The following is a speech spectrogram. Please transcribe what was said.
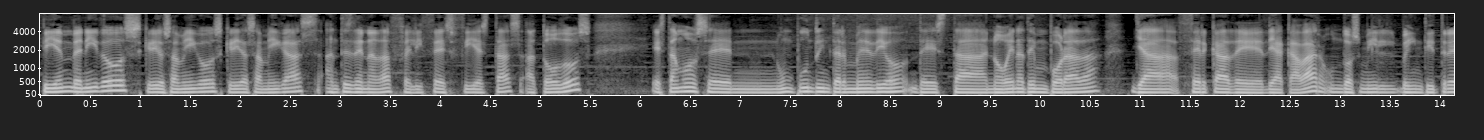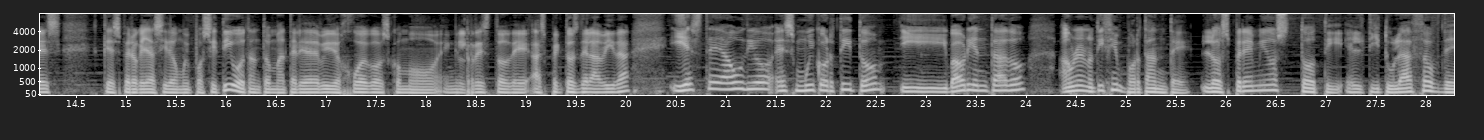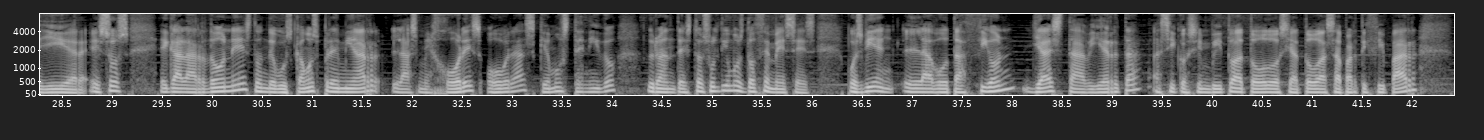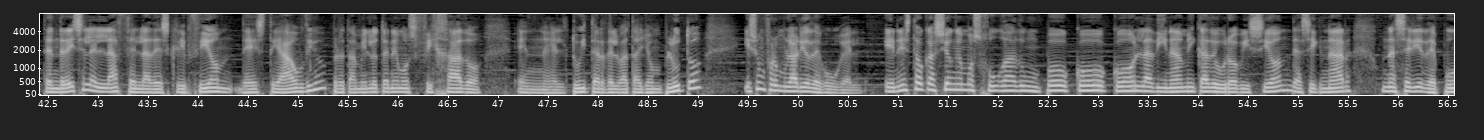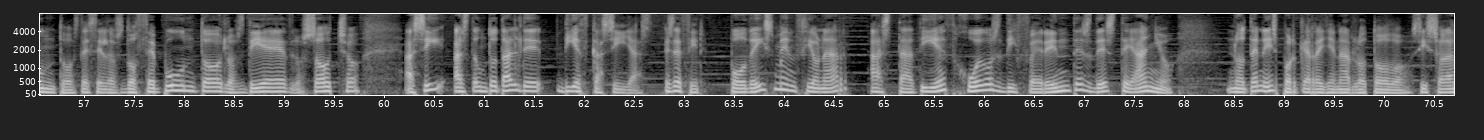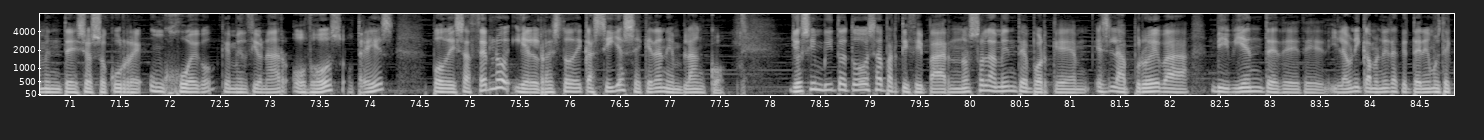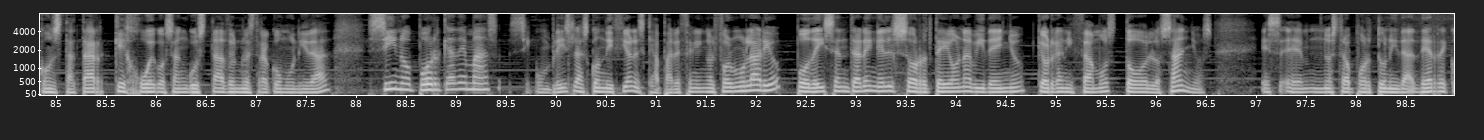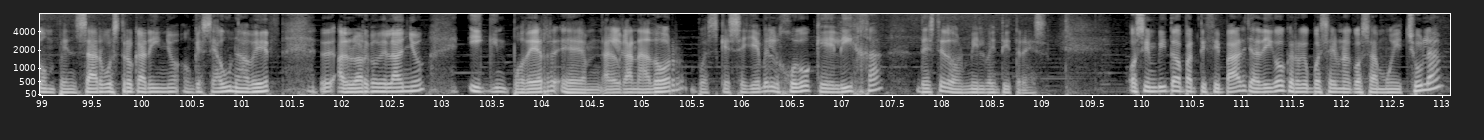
Bienvenidos, queridos amigos, queridas amigas. Antes de nada, felices fiestas a todos. Estamos en un punto intermedio de esta novena temporada, ya cerca de, de acabar, un 2023 que espero que haya sido muy positivo, tanto en materia de videojuegos como en el resto de aspectos de la vida. Y este audio es muy cortito y va orientado a una noticia importante, los premios TOTI, el titulazo of the year, esos galardones donde buscamos premiar las mejores obras que hemos tenido durante estos últimos 12 meses. Pues bien, la votación ya está abierta, así que os invito a todos y a todas a participar. Tendréis el enlace en la descripción de este audio, pero también lo tenemos fijado en el Twitter del Batallón Pluto y es un formulario de Google. En esta ocasión hemos jugado un poco con la dinámica de Eurovisión de asignar una serie de puntos, desde los 12 puntos, los 10, los 8, así hasta un total de 10 casillas. Es decir, podéis mencionar hasta 10 juegos diferentes de este año. No tenéis por qué rellenarlo todo. Si solamente se os ocurre un juego que mencionar, o dos, o tres, podéis hacerlo y el resto de casillas se quedan en blanco. Yo os invito a todos a participar, no solamente porque es la prueba viviente de, y la única manera que tenemos de constatar qué juegos han gustado en nuestra comunidad, sino porque además, si cumplís las condiciones que aparecen en el formulario, podéis entrar en el sorteo navideño que organizamos todos los años es eh, nuestra oportunidad de recompensar vuestro cariño, aunque sea una vez eh, a lo largo del año, y poder eh, al ganador, pues que se lleve el juego que elija de este 2023. Os invito a participar, ya digo, creo que puede ser una cosa muy chula.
